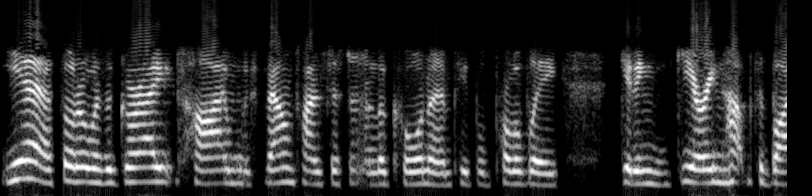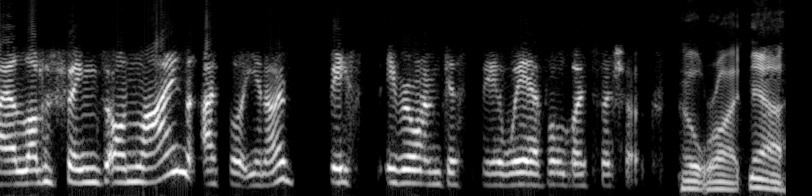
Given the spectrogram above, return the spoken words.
Yeah, I thought it was a great time with Valentine's just around the corner and people probably getting gearing up to buy a lot of things online. I thought, you know, best everyone just be aware of all those fishhooks. All right. Now,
